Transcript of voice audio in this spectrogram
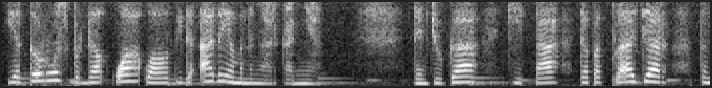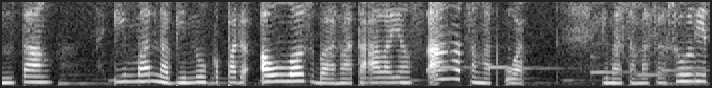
Ia terus berdakwah walau tidak ada yang mendengarkannya. Dan juga kita dapat belajar tentang iman Nabi Nuh kepada Allah Subhanahu wa taala yang sangat-sangat kuat. Di masa-masa sulit,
